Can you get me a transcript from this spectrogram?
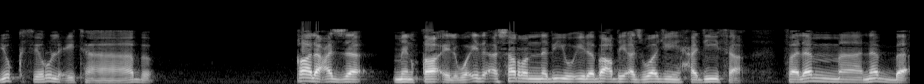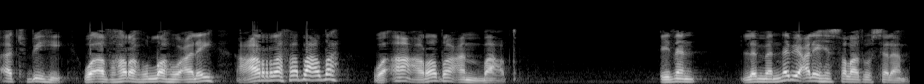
يكثر العتاب. قال عز من قائل وإذ أسر النبي إلى بعض أزواجه حديثا فلما نبأت به وأظهره الله عليه عرف بعضه وأعرض عن بعض. إذا لما النبي عليه الصلاة والسلام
